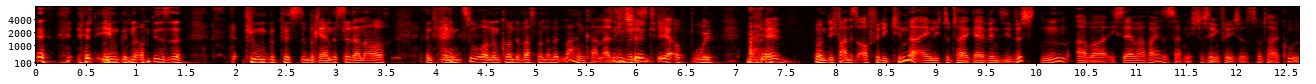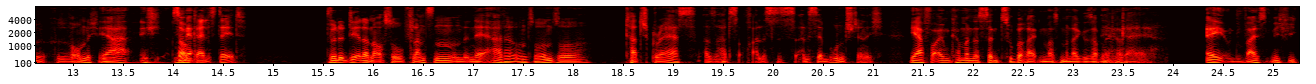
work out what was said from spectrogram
und eben genau diese blumenbepisste Brennnessel dann auch entsprechend zuordnen konnte, was man damit machen kann. Also ich würde Schön Tee aufbrühen. Und ich fand es auch für die Kinder eigentlich total geil, wenn sie wüssten, aber ich selber weiß es halt nicht. Deswegen finde ich das total cool. Also warum nicht? Ja, ich. Ist auch ein geiles Date. Würdet ihr dann auch so Pflanzen und in der Erde und so und so Touch Grass? Also hat es auch alles, ist alles sehr bodenständig. Ja, vor allem kann man das dann zubereiten, was man da gesammelt Ja, hat. geil. Ey, und du weißt nicht, wie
